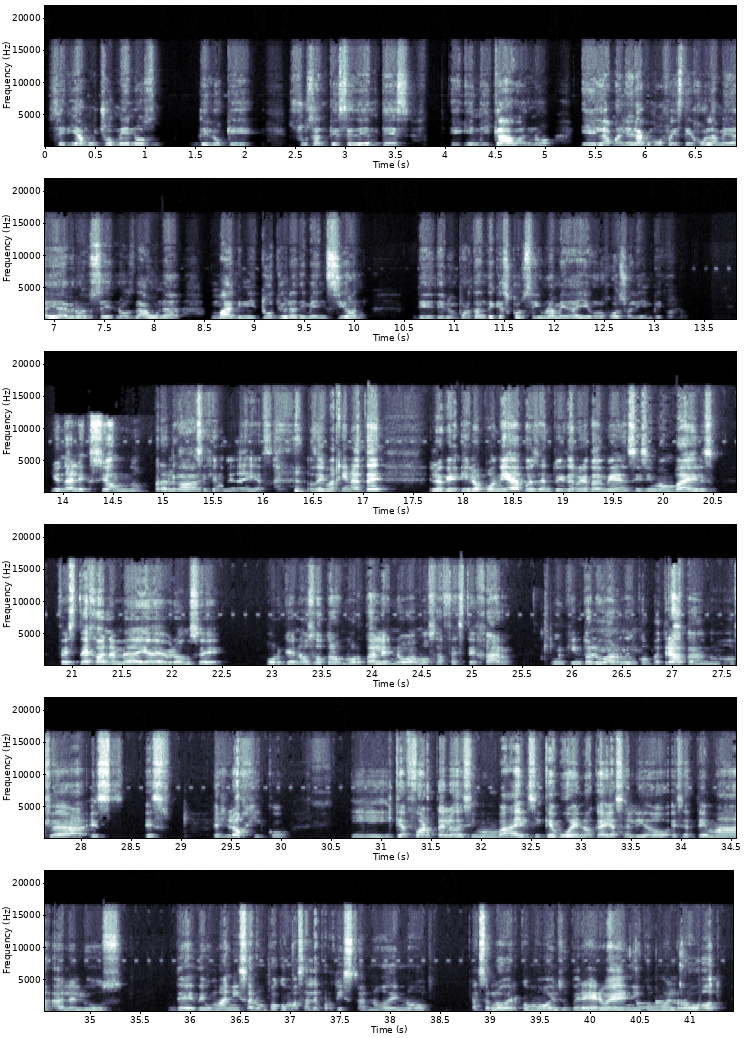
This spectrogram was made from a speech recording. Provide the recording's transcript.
sería mucho menos de lo que sus antecedentes indicaban, ¿no? Y la manera como festejó la medalla de bronce nos da una magnitud y una dimensión de, lo importante que es conseguir una medalla en los Juegos Olímpicos. Y una lección, ¿no? Para los que exigen medallas. o sea, imagínate, lo que, y lo ponía pues en Twitter yo también, si Simone Biles festeja una medalla de bronce, ¿por qué nosotros mortales no vamos a festejar un quinto lugar de un compatriota, ¿no? O sea, es, es, es lógico. Y, y, qué fuerte lo de Simone Biles y qué bueno que haya salido ese tema a la luz de, de, humanizar un poco más al deportista, ¿no? De no hacerlo ver como el superhéroe ni como el robot,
